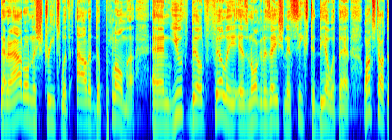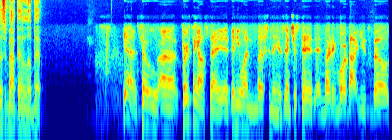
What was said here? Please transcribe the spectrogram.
that are out on the streets without a diploma. And YouthBuild Philly is an organization that seeks to deal with that. Why don't you talk to us about that a little bit? Yeah, so uh, first thing I'll say, if anyone listening is interested in learning more about YouthBuild,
